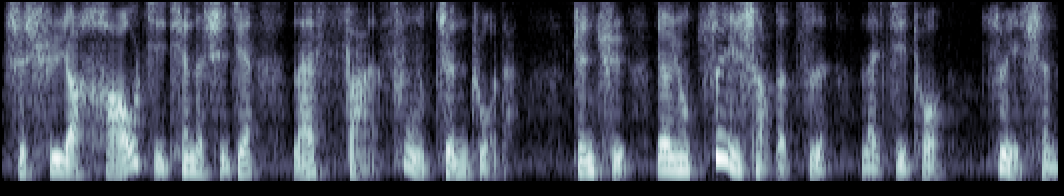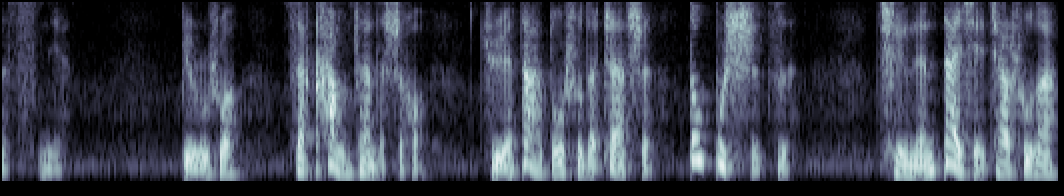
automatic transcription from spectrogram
是需要好几天的时间来反复斟酌的，争取要用最少的字来寄托最深的思念。比如说，在抗战的时候，绝大多数的战士都不识字。请人代写家书呢，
